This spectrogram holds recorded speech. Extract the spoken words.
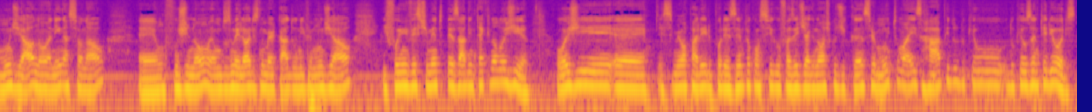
mundial, não é nem nacional. É um Fujinon, é um dos melhores no mercado a nível mundial e foi um investimento pesado em tecnologia. Hoje, é, esse meu aparelho, por exemplo, eu consigo fazer diagnóstico de câncer muito mais rápido do que, o, do que os anteriores.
